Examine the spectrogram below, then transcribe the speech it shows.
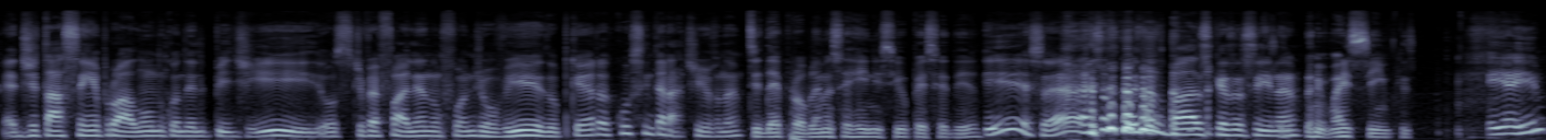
é, digitar a senha pro aluno quando ele pedir, ou se estiver falhando um fone de ouvido, porque era curso interativo, né? Se der problema, você reinicia o PC dele. Isso, é essas coisas básicas assim, né? Mais simples. E aí,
